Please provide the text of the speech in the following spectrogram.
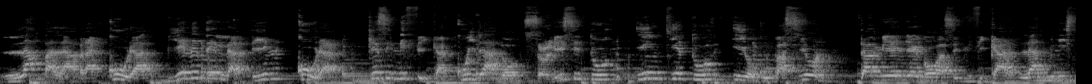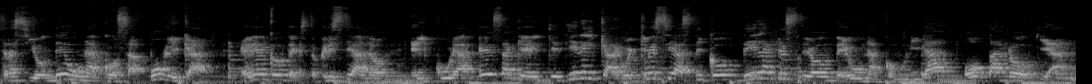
La palabra cura viene del latín cura, que significa cuidado, solicitud, inquietud y ocupación. También llegó a significar la administración de una cosa pública. En el contexto cristiano, el cura es aquel que tiene el cargo eclesiástico de la gestión de una comunidad o parroquia.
